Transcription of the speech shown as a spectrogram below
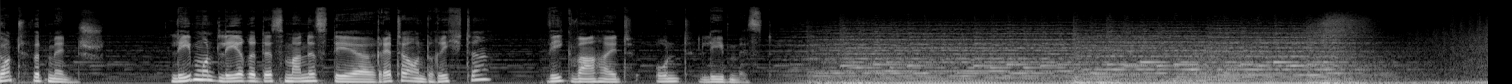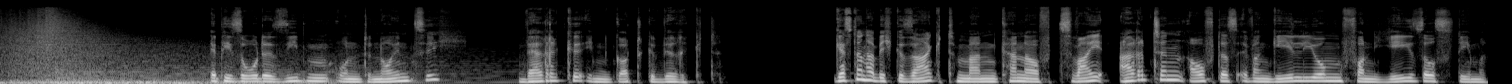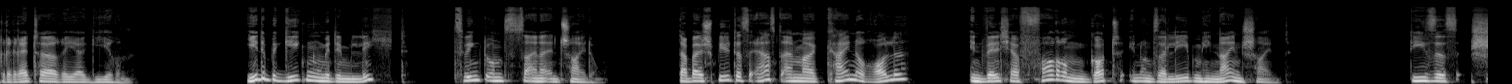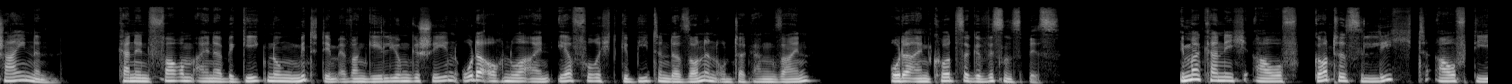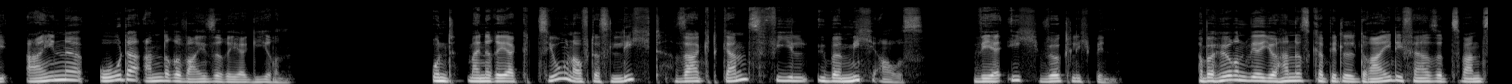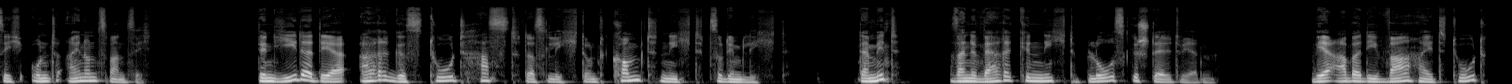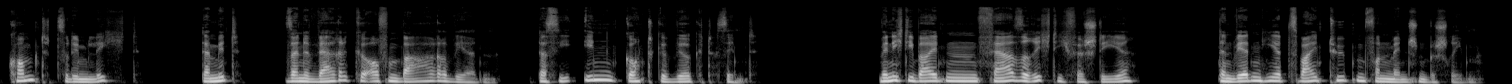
Gott wird Mensch. Leben und Lehre des Mannes, der Retter und Richter, Weg, Wahrheit und Leben ist. Episode 97 Werke in Gott gewirkt. Gestern habe ich gesagt, man kann auf zwei Arten auf das Evangelium von Jesus, dem Retter, reagieren. Jede Begegnung mit dem Licht zwingt uns zu einer Entscheidung. Dabei spielt es erst einmal keine Rolle, in welcher Form Gott in unser Leben hineinscheint. Dieses Scheinen kann in Form einer Begegnung mit dem Evangelium geschehen oder auch nur ein ehrfurchtgebietender Sonnenuntergang sein, oder ein kurzer Gewissensbiss. Immer kann ich auf Gottes Licht auf die eine oder andere Weise reagieren. Und meine Reaktion auf das Licht sagt ganz viel über mich aus, wer ich wirklich bin. Aber hören wir Johannes Kapitel 3, die Verse 20 und 21. Denn jeder, der Arges tut, hasst das Licht und kommt nicht zu dem Licht, damit seine Werke nicht bloßgestellt werden. Wer aber die Wahrheit tut, kommt zu dem Licht, damit seine Werke offenbar werden, dass sie in Gott gewirkt sind. Wenn ich die beiden Verse richtig verstehe, dann werden hier zwei Typen von Menschen beschrieben.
